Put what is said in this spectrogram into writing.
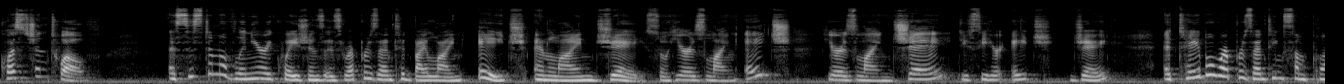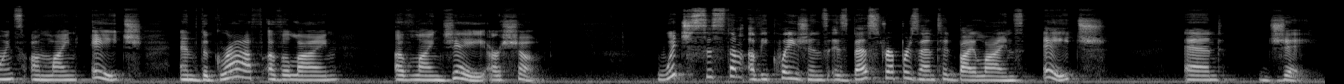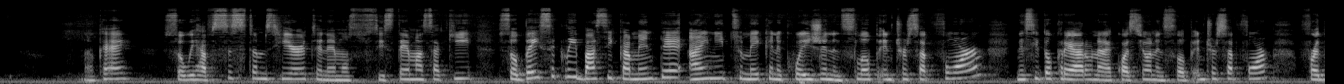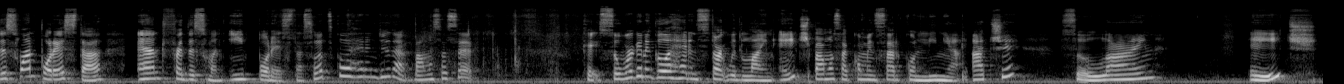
Question 12. A system of linear equations is represented by line H and line J. So here is line H, here is line J. Do you see here H, J? A table representing some points on line H and the graph of a line of line J are shown. Which system of equations is best represented by lines H and J? Okay? So we have systems here, tenemos sistemas aquí. So basically, básicamente, I need to make an equation in slope-intercept form. Necesito crear una ecuación in slope-intercept form for this one, por esta, and for this one, y por esta. So let's go ahead and do that. Vamos a hacer. Okay, so we're going to go ahead and start with line H. Vamos a comenzar con línea H. So line H.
